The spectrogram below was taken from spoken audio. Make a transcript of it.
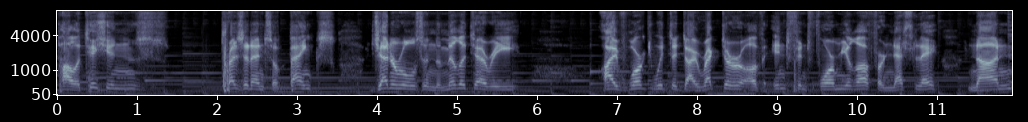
politicians, presidents of banks, generals in the military. I've worked with the director of infant formula for Nestle, Nan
